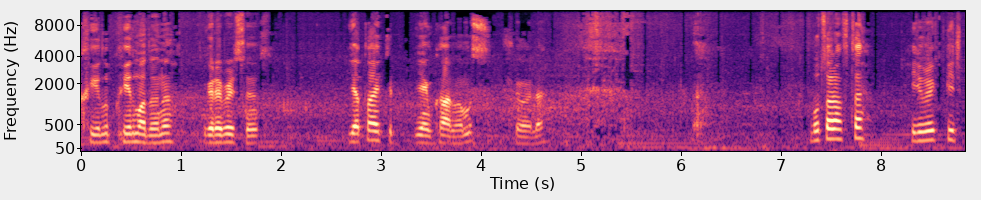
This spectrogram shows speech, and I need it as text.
kıyılıp kıyılmadığını görebilirsiniz. Yatay tip yem karmamız şöyle. Bu tarafta hidrolik bir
